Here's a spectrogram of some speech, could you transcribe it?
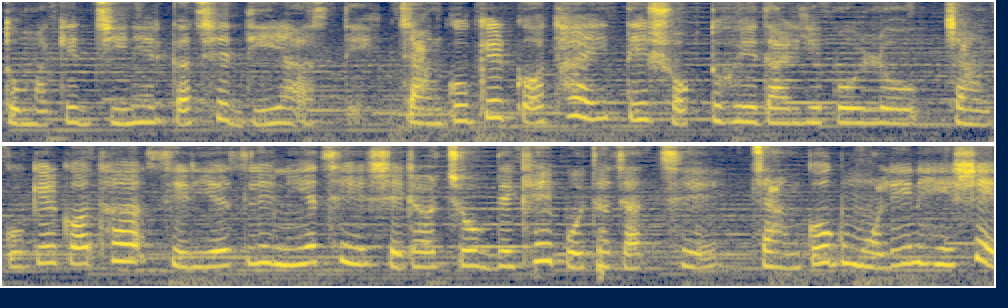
তোমাকে জিনের কাছে দিয়ে আসতে। চাঙ্কুকের কথাই তে শক্ত হয়ে দাঁড়িয়ে পড়ল। চাঙ্কুকের কথা সিরিয়াসলি নিয়েছে সেটা চোখ দেখেই বোঝা যাচ্ছে। চাঙ্কুক মলিন হেসে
